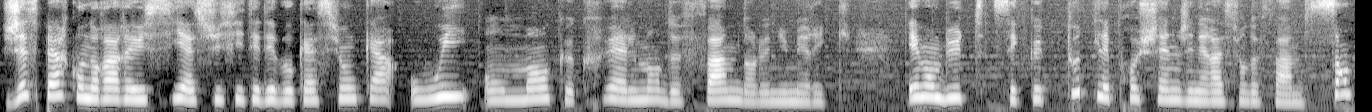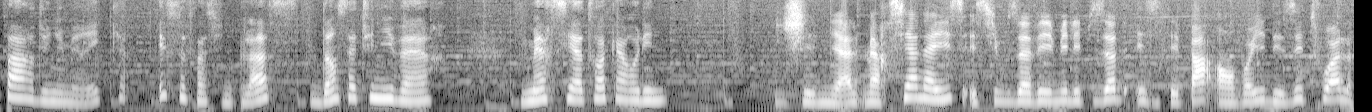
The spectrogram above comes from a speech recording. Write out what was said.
J'espère qu'on aura réussi à susciter des vocations car oui, on manque cruellement de femmes dans le numérique. Et mon but, c'est que toutes les prochaines générations de femmes s'emparent du numérique et se fassent une place dans cet univers. Merci à toi Caroline. Génial, merci Anaïs. Et si vous avez aimé l'épisode, n'hésitez pas à envoyer des étoiles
